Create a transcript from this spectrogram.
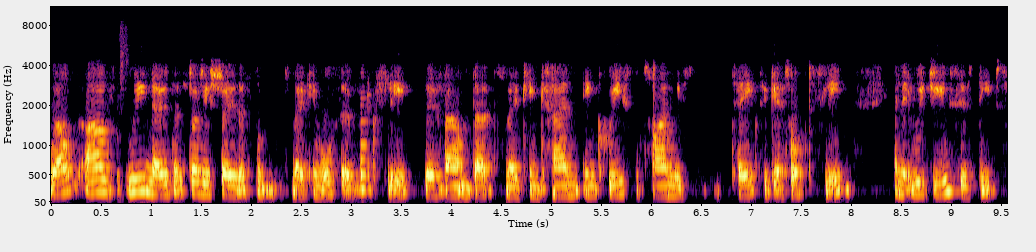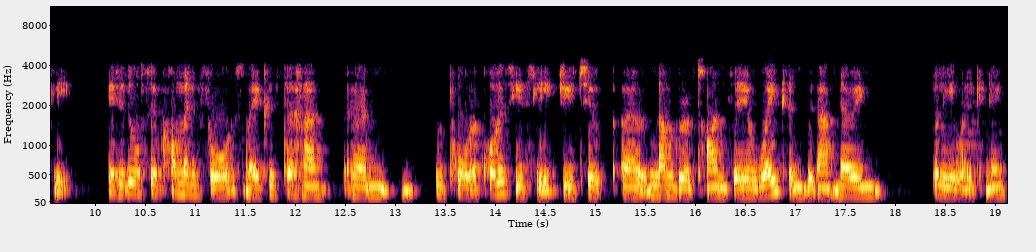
Well, as we know that studies show that smoking also affects sleep. They found that smoking can increase the time we take to get off to sleep, and it reduces deep sleep. It is also common for smokers to have um, poorer quality of sleep due to a number of times they awaken without knowing fully awakening.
